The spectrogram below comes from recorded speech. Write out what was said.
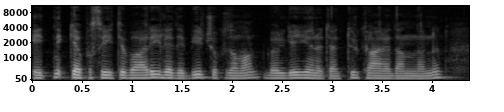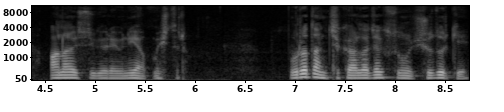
etnik yapısı itibariyle de birçok zaman bölgeyi yöneten Türk hanedanlarının ana üssü görevini yapmıştır. Buradan çıkarılacak sonuç şudur ki,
